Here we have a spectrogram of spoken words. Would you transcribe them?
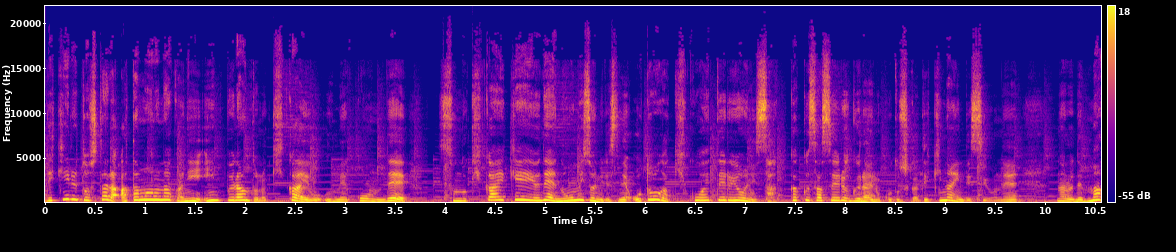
できるとしたら頭の中にインプラントの機械を埋め込んでその機械経由で脳みそにですね音が聞こえてるように錯覚させるぐらいのことしかできないんですよね。なので全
